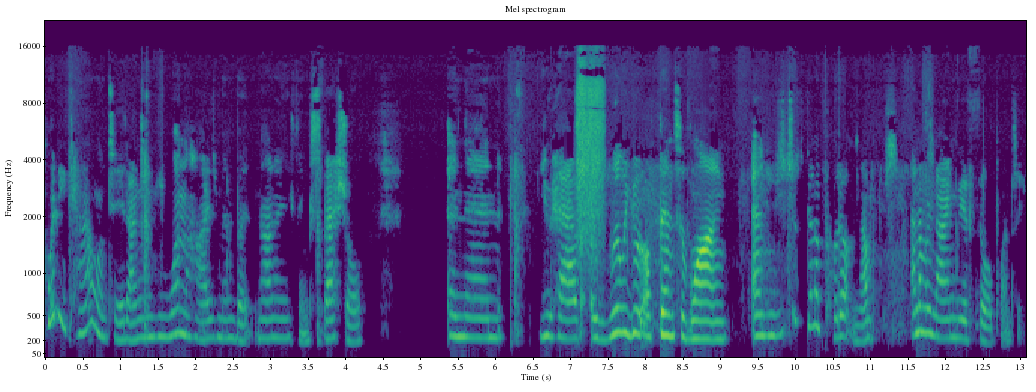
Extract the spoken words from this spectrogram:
pretty talented. I mean, he won the Heisman, but not anything special. And then you have a really good offensive line, and he's just gonna put up numbers. At number nine, we have Philip Lindsay,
